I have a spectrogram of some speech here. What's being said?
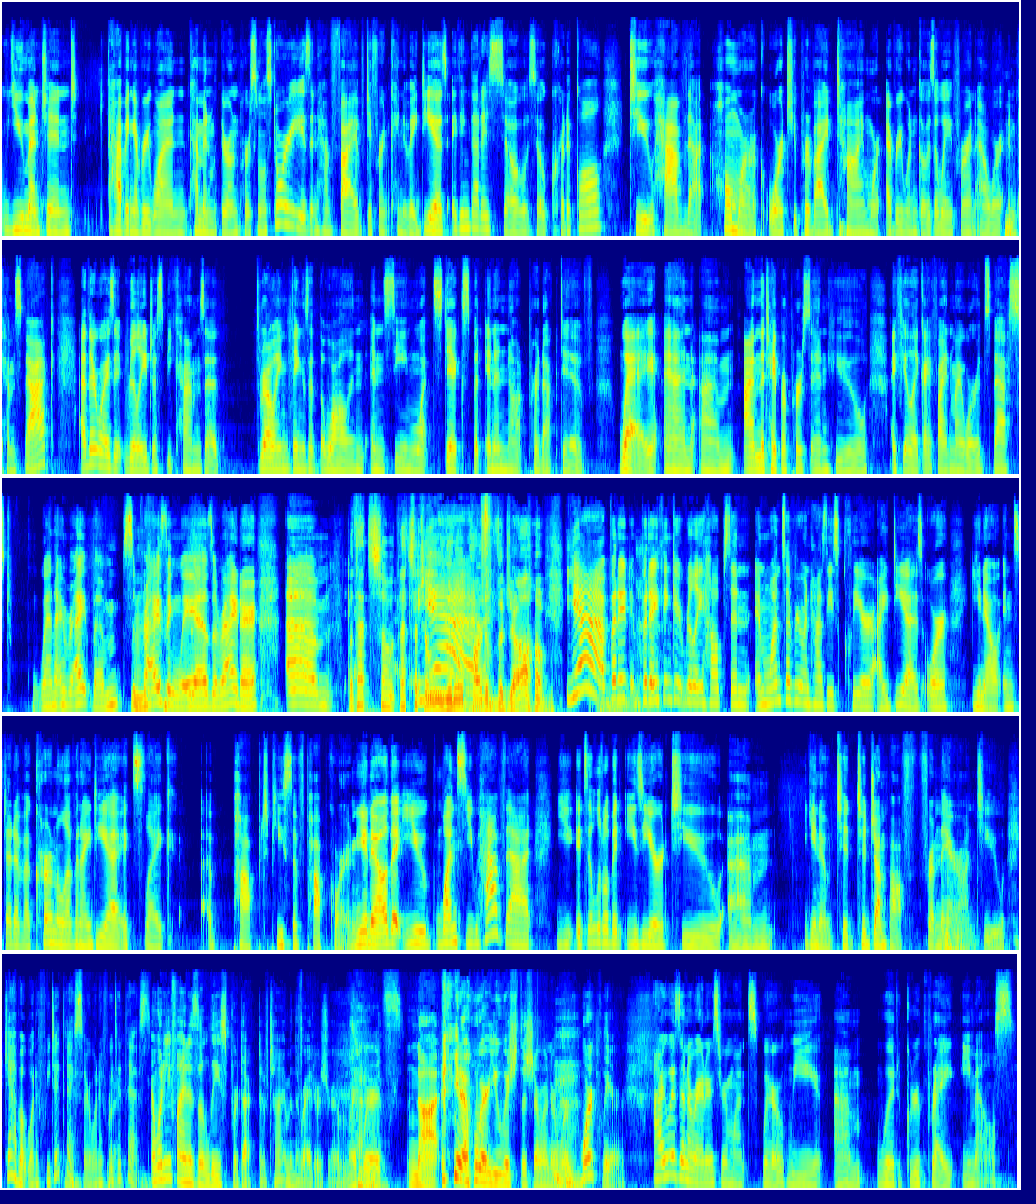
you mentioned having everyone come in with their own personal stories and have five different kind of ideas. I think that is so so critical to have that homework or to provide time where everyone goes away for an hour and comes back. Otherwise, it really just becomes a throwing things at the wall and, and seeing what sticks, but in a not productive way. And um, I'm the type of person who I feel like I find my words best when I write them, surprisingly, as a writer. Um, But that's so that's such a little part of the job. yeah, but it but I think it really helps and and once everyone has these clear ideas or, you know, instead of a kernel of an idea, it's like a popped piece of popcorn, you know, that you once you have that, you, it's a little bit easier to um you know, to to jump off from there onto, yeah, but what if we did this or what if we did this? And what do you find is the least productive time in the writer's room? Like where it's not, you know, where you wish the showrunner were more clear. I was in a writer's room once where we um, would group write emails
